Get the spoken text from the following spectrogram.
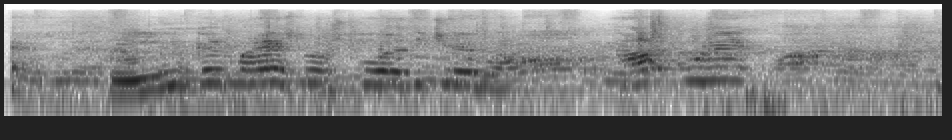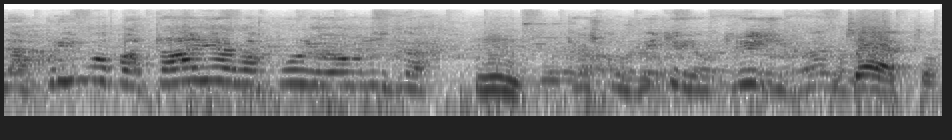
Perché il maestro a scuola diceva Arcole la prima battaglia napoleonica mm. che ha sconfitto gli autrici, vero? Certo.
